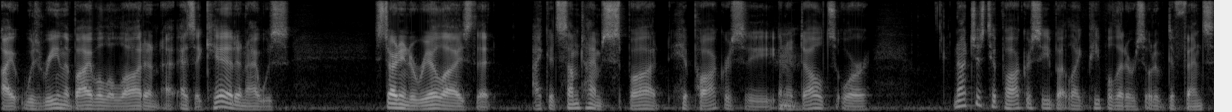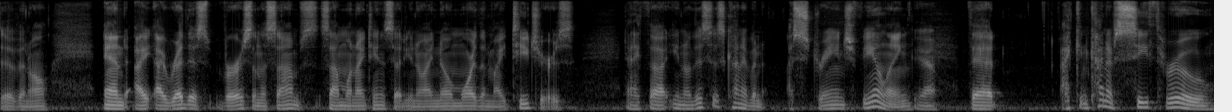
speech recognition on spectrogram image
I was reading the Bible a lot, and uh, as a kid, and I was starting to realize that I could sometimes spot hypocrisy in adults, or not just hypocrisy, but like people that are sort of defensive and all. And I, I read this verse in the Psalms, Psalm 119, and said, you know, I know more than my teachers. And I thought, you know, this is kind of an, a strange feeling Yeah. that I can kind of see through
